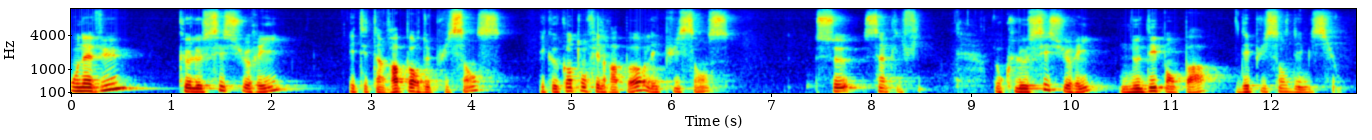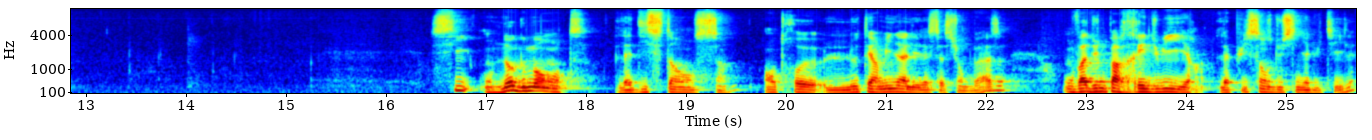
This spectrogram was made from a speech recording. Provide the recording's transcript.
On a vu que le C sur était un rapport de puissance et que quand on fait le rapport, les puissances se simplifient. Donc le C sur ne dépend pas des puissances d'émission. Si on augmente la distance entre le terminal et la station de base, on va d'une part réduire la puissance du signal utile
